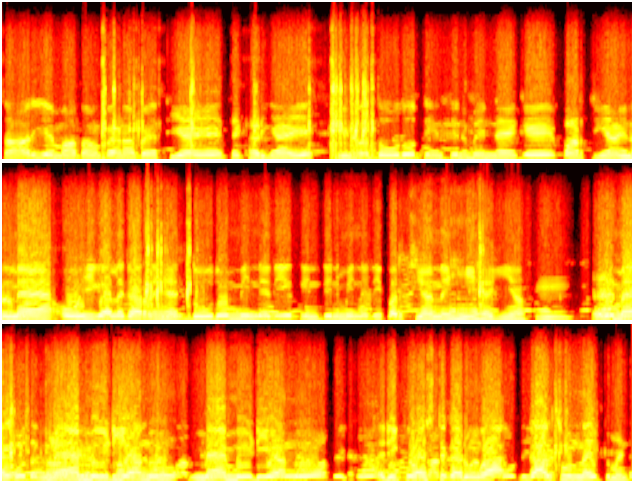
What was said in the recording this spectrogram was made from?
ਸਾਰੀ ਇਹ ਮਾਤਾਵਾਂ ਭੈਣਾਂ ਬੈਠੀਆਂ ਇਹ ਇੱਥੇ ਖੜੀਆਂ ਇਹ। ਇਹਨਾਂ ਦੋ ਦੋ ਤਿੰਨ ਤਿੰਨ ਮਹੀਨੇ ਕੇ ਪਰਚੀਆਂ ਇਹਨਾਂ ਮੈਂ ਉਹੀ ਗੱਲ ਕਰ ਰਿਹਾ ਹਾਂ ਦੋ ਦੋ ਮਹੀਨੇ ਦੀ ਤਿੰਨ ਤਿੰਨ ਮਹੀਨੇ ਦੀ ਪਰਚੀਆਂ ਨਹੀਂ ਹੈਗੀਆਂ। ਉਹ ਮੈਂ ਮੈਂ ਮੀਡੀਆ ਨੂੰ ਮੈਂ ਮੀਡੀਆ ਨੂੰ ਰਿਕੁਐਸਟ ਕਰੂੰਗਾ। ਗੱਲ ਸੁਣਨਾ ਇੱਕ ਮਿੰਟ।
